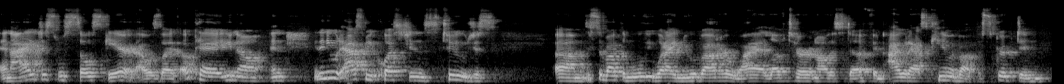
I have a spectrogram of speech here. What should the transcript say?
and I just was so scared. I was like, okay, you know, and and then he would ask me questions too, just. Um, just about the movie, what I knew about her, why I loved her, and all this stuff. And I would ask him about the script, and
